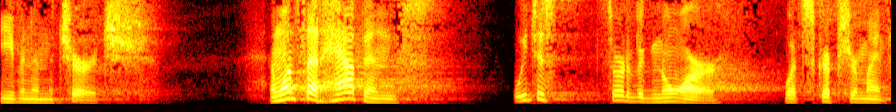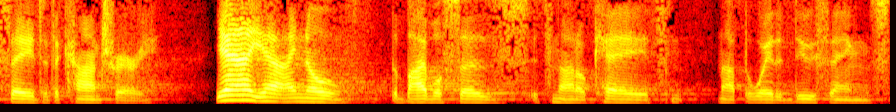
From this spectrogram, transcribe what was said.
even in the church. And once that happens, we just sort of ignore what Scripture might say to the contrary. Yeah, yeah, I know the Bible says it's not okay, it's not the way to do things,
